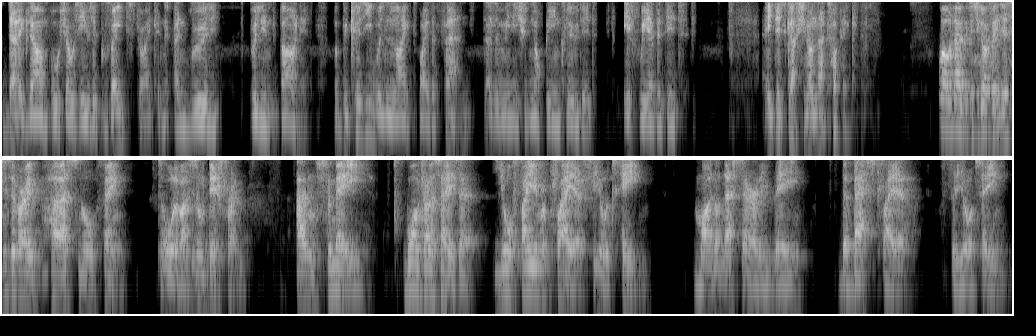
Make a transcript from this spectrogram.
that example shows he was a great striker and, and really brilliant with Barnet. But because he wasn't liked by the fans, doesn't mean he should not be included if we ever did a discussion on that topic. Well, no, because you've got to think this is a very personal thing to all of us. It's all different. And for me, what I'm trying to say is that your favourite player for your team might not necessarily be the best player for your team.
